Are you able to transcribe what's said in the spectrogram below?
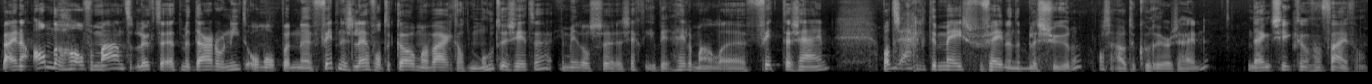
Bijna anderhalve maand lukte het me daardoor niet om op een eh, fitnesslevel te komen waar ik had moeten zitten. Inmiddels eh, zegt hij weer helemaal eh, fit te zijn. Wat is eigenlijk de meest vervelende blessure als autocoureur zijnde? Denk ziekte van vijfel.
